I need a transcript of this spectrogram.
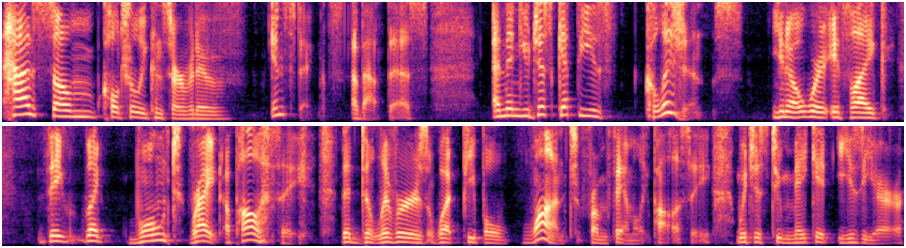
has some culturally conservative instincts about this. And then you just get these collisions, you know, where it's like they like won't write a policy that delivers what people want from family policy, which is to make it easier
